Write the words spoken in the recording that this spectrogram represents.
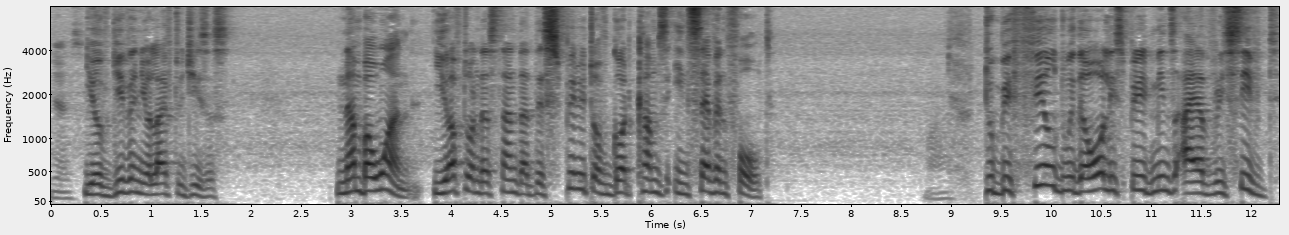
Yes. You have given your life to Jesus. Number one, you have to understand that the Spirit of God comes in sevenfold. Wow. To be filled with the Holy Spirit means I have received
